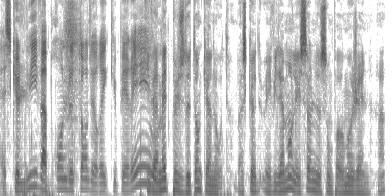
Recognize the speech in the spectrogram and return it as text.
Est-ce que lui va prendre le temps de récupérer il va mettre plus de temps qu'un autre? Parce que, évidemment, les sols ne sont pas homogènes. hein.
